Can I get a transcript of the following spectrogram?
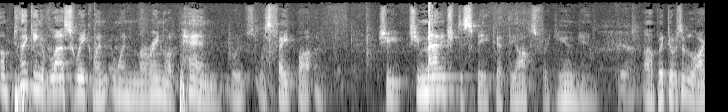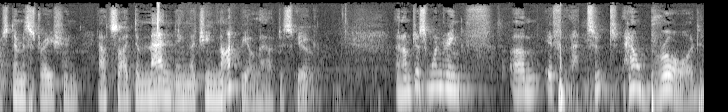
I'm thinking of last week when, when Marine Le Pen was, was by, she, she managed to speak at the Oxford Union, Yeah. uh, but there was a large demonstration outside demanding that she not be allowed to speak. Yeah. And I'm just wondering um, if to, to how broad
